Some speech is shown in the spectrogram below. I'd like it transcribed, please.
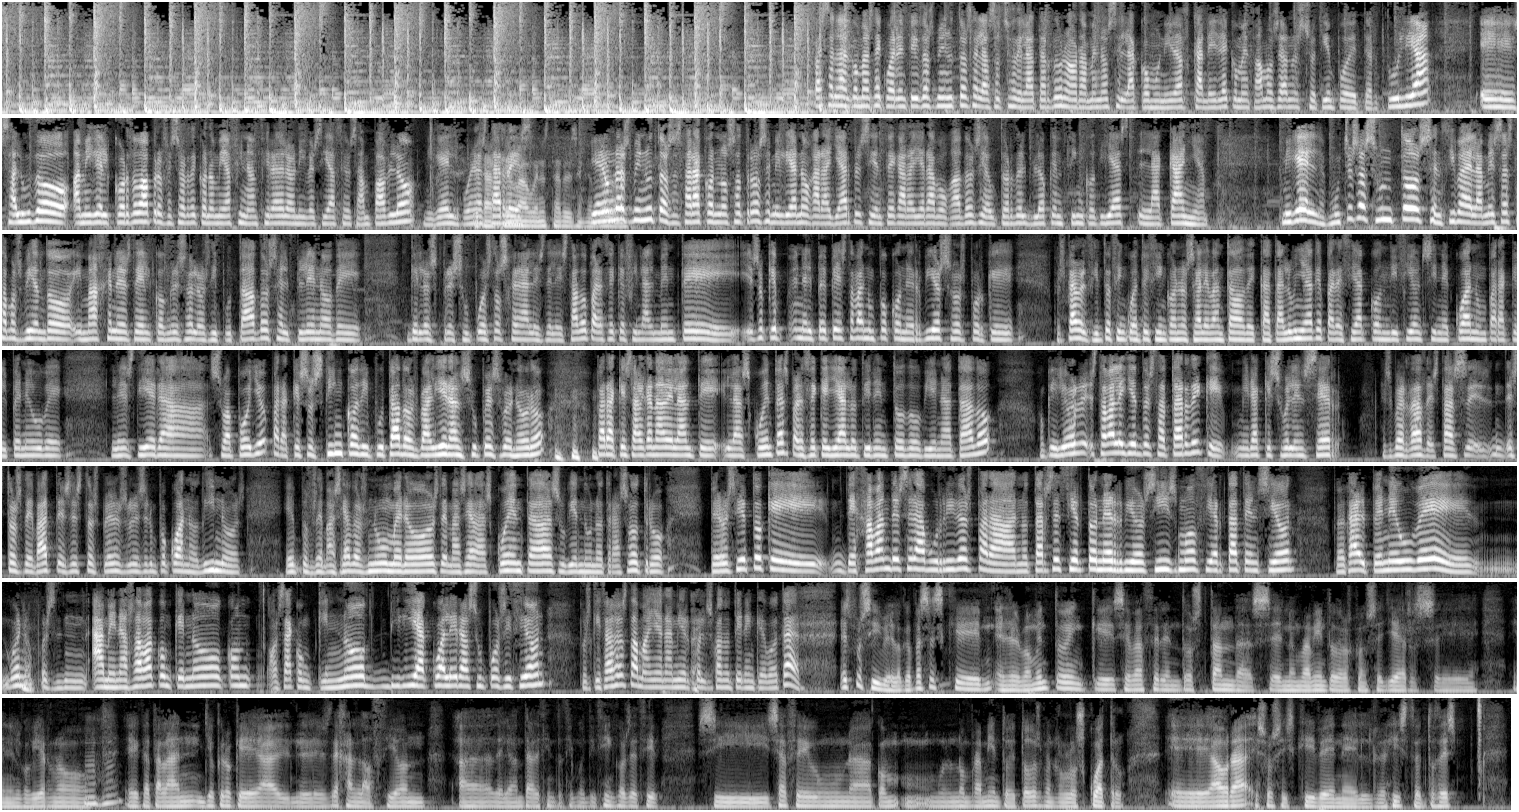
Pasan algo más de 42 minutos de las 8 de la tarde, una hora menos en la comunidad canela y comenzamos ya nuestro tiempo de tertulia. Eh, saludo a Miguel Córdoba, profesor de Economía Financiera de la Universidad de San Pablo. Miguel, buenas tal, tardes. Gemma? Buenas tardes, Y en unos minutos estará con nosotros Emiliano Garayar, presidente de Garayar Abogados y autor del blog En Cinco Días, La Caña. Miguel, muchos asuntos encima de la mesa. Estamos viendo imágenes del Congreso de los Diputados, el pleno de, de los presupuestos generales del Estado. Parece que finalmente, eso que en el PP estaban un poco nerviosos porque, pues claro, el 155 no se ha levantado de Cataluña, que parecía condición sine qua non para que el PNV les diera su apoyo, para que esos cinco diputados valieran su peso en oro, para que salgan adelante las cuentas. Parece que ya lo tienen todo bien atado. Aunque yo estaba leyendo esta tarde que, mira que suelen ser, es verdad, estas, eh, estos debates, estos plenos suelen ser un poco anodinos, eh, pues demasiados números, demasiadas cuentas, subiendo uno tras otro. Pero es cierto que dejaban de ser aburridos para notarse cierto nerviosismo, cierta tensión. Porque claro, el PNV, eh, bueno, pues amenazaba con que no, con, o sea, con que no diría cuál era su posición, pues quizás hasta mañana miércoles cuando tienen que votar. Es posible. Lo que pasa es que en el momento en que se va a hacer en dos tandas el nombramiento de los consellers eh, en el gobierno eh, catalán, yo creo que ah, les dejan la opción de levantar el 155. Es decir, si se hace una un nombramiento de todos menos los cuatro, eh, ahora eso se inscribe en el registro. Entonces,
